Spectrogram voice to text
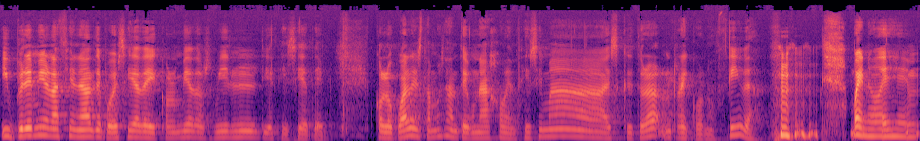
y Premio Nacional de Poesía de Colombia 2017. Con lo cual estamos ante una jovencísima escritora reconocida. bueno, eh,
